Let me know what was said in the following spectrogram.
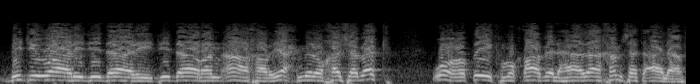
بجوار جداري جدارا آخر يحمل خشبك وأعطيك مقابل هذا خمسة آلاف.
